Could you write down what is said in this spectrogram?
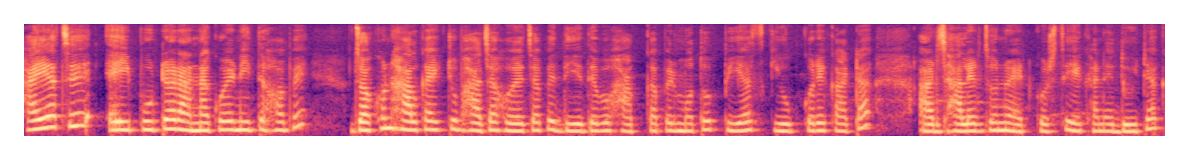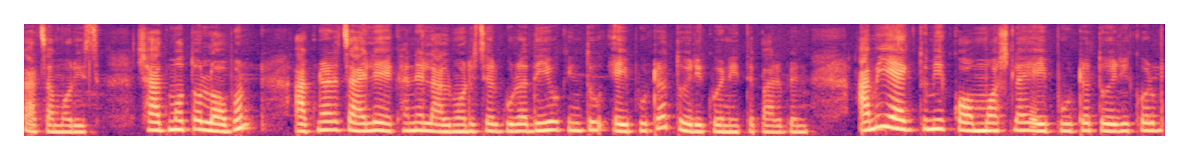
হাই আছে, এই পুরটা রান্না করে নিতে হবে। যখন হালকা একটু ভাজা হয়ে যাবে, দিয়ে দেবো হাফ কাপের মতো পেঁয়াজ কিউব করে কাটা আর ঝালের জন্য অ্যাড করছি এখানে দুইটা কাঁচামরিচ। স্বাদ মতো লবণ। আপনারা চাইলে এখানে লাল মরিচের গুঁড়া দিয়েও কিন্তু এই পুরটা তৈরি করে নিতে পারবেন। আমি একদমই কম মশলায় এই পুরটা তৈরি করব।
